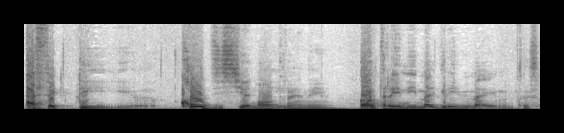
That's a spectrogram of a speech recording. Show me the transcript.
affecté, euh, conditionné, Entraîné. Entraîné malgré lui-même. C'est ça.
